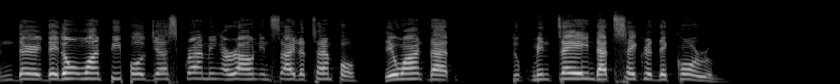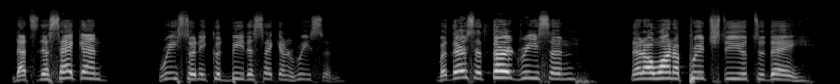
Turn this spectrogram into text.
and they don't want people just cramming around inside the temple. They want that to maintain that sacred decorum that's the second reason. It could be the second reason. But there's a third reason that I want to preach to you today.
